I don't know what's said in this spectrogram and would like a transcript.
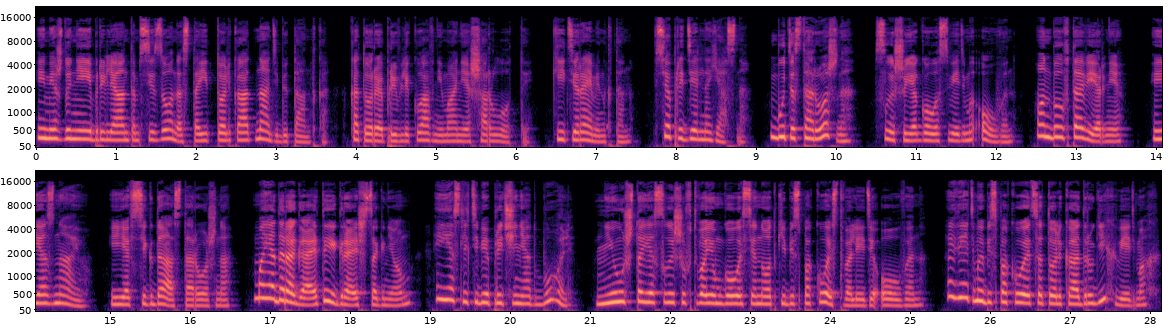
И между ней и бриллиантом сезона стоит только одна дебютантка, которая привлекла внимание Шарлотты. Кити Ремингтон. Все предельно ясно. «Будь осторожна!» — слышу я голос ведьмы Оуэн. «Он был в таверне. И я знаю. И я всегда осторожна. «Моя дорогая, ты играешь с огнем. Если тебе причинят боль...» «Неужто я слышу в твоем голосе нотки беспокойства, леди Оуэн? Ведьмы беспокоятся только о других ведьмах.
